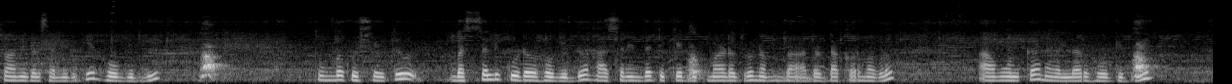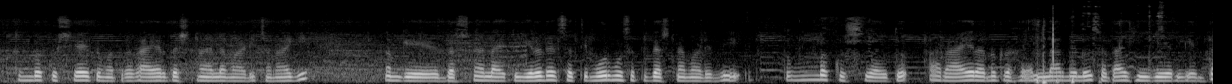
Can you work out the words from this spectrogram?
ಸ್ವಾಮಿಗಳ ಸನ್ನಿಧಿಗೆ ಹೋಗಿದ್ವಿ. ತುಂಬ ಖುಷಿಯಾಯಿತು ಬಸ್ಸಲ್ಲಿ ಕೂಡ ಹೋಗಿದ್ದು. ಹಾಸನಿಂದ ಟಿಕೆಟ್ ಬುಕ್ ಮಾಡಿದ್ರು ನಮ್ಮ ದೊಡ್ಡ ಅಕ್ಕವ್ರ ಮಗಳು. ಆ ಮೂಲಕ ನಾವೆಲ್ಲರೂ ಹೋಗಿದ್ವಿ. ತುಂಬ ಖುಷಿಯಾಯಿತು ಮಾತ್ರ. ರಾಯರ ದರ್ಶನ ಎಲ್ಲ ಮಾಡಿ ಚೆನ್ನಾಗಿ ನಮಗೆ ದರ್ಶನ ಎಲ್ಲ ಆಯಿತು. ಎರಡೆರಡು ಸತಿ, ಮೂರು ಮೂರು ಸತಿ ದರ್ಶನ ಮಾಡಿದ್ವಿ. ತುಂಬ ಖುಷಿಯಾಯಿತು ಆ ರಾಯರ ಅನುಗ್ರಹ ಎಲ್ಲರ ಮೇಲೂ ಸದಾ ಹೀಗೆ ಇರಲಿ ಅಂತ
